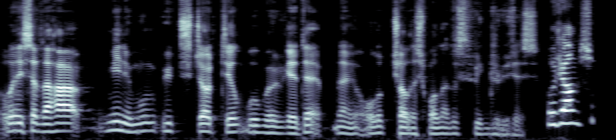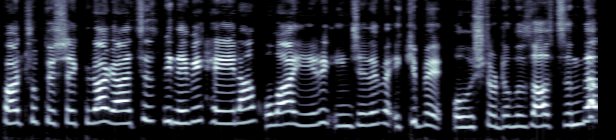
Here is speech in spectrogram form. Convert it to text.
Dolayısıyla daha minimum 3-4 yıl bu bölgede e, olup çalışmaları sürdüreceğiz. Hocam süper çok teşekkürler. Yani siz bir nevi heyelan olay yeri inceleme ekibi oluşturdunuz aslında.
